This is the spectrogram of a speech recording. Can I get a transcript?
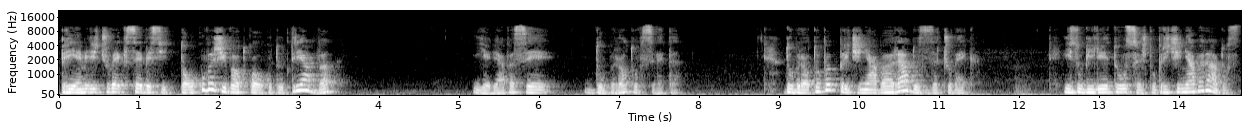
Приеме ли човек в себе си толкова живот, колкото трябва, явява се доброто в света. Доброто пък причинява радост за човек. Изобилието също причинява радост.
